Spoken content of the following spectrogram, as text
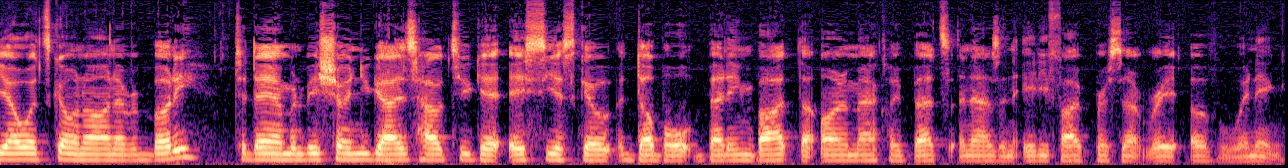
yo, what's going on everybody? Today I'm going to be showing you guys how to get a CSGO double betting bot that automatically bets and has an 85% rate of winning.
